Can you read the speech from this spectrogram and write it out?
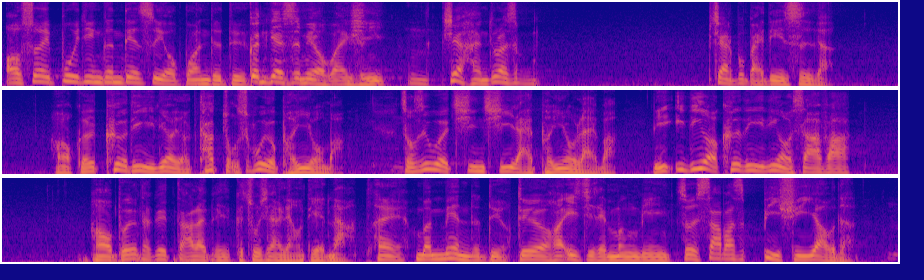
哦，所以不一定跟电视有关的，对？跟电视没有关系。嗯。现在很多人是家里不摆电视的。好，可是客厅一定要有，他总是会有朋友嘛，总是会有亲戚来、朋友来吧。你一定要客厅一定有沙发。好，朋友才可以搭来，可以坐下来聊天呐。哎，门面的对。对哦，他一直在门面，所以沙发是必须要的。嗯。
